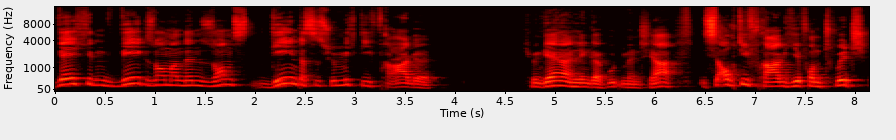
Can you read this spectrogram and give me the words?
Welchen Weg soll man denn sonst gehen? Das ist für mich die Frage. Ich bin gerne ein linker Gutmensch, ja. Ist auch die Frage hier von Twitch.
